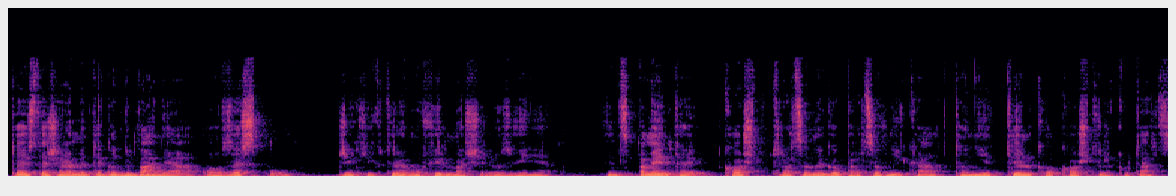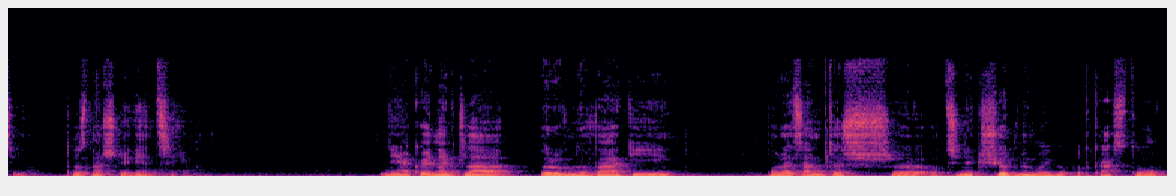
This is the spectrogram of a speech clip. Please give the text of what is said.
To jest też element tego dbania o zespół, dzięki któremu firma się rozwinie. Więc pamiętaj, koszt traconego pracownika to nie tylko koszt rekrutacji, to znacznie więcej. Niejako jednak dla równowagi polecam też e, odcinek siódmy mojego podcastu,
